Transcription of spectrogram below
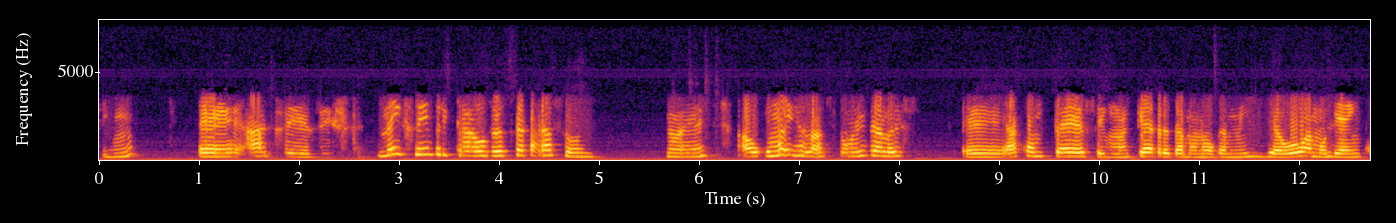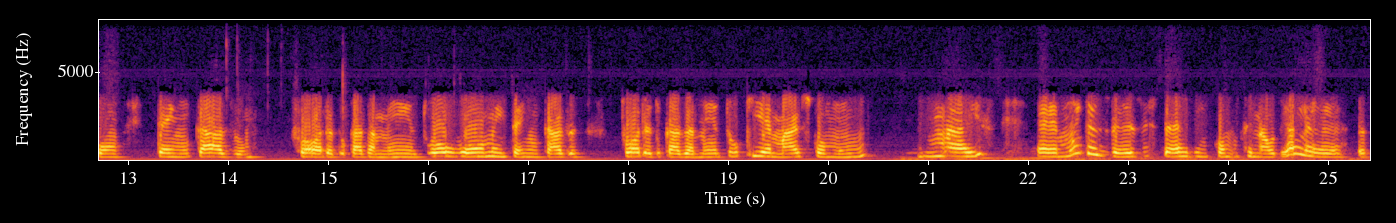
sim, é, às vezes, nem sempre causa separações, não é? Algumas relações, elas é, acontecem, uma quebra da monogamia, ou a mulher tem um caso fora do casamento, ou o homem tem um caso fora do casamento, o que é mais comum, mas é, muitas vezes servem como sinal de alerta,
